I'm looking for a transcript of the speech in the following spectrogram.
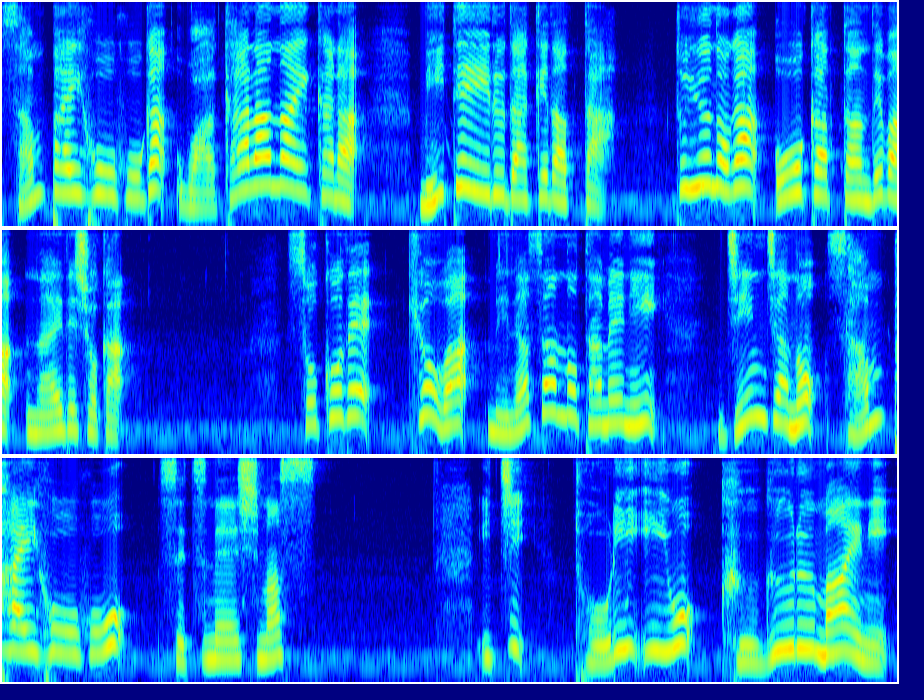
参拝方法がわからないから見ているだけだったというのが多かったんではないでしょうか。そこで今日は皆さんのために神社の参拝方法を説明します。1、鳥居をくぐる前に、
